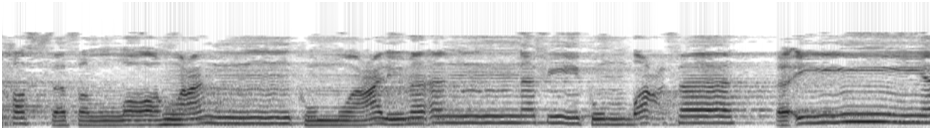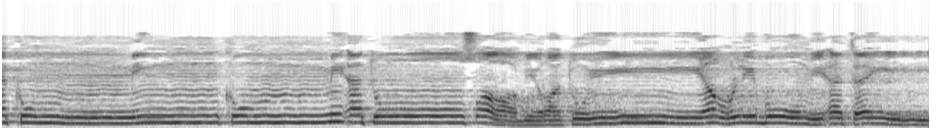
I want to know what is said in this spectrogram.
خفف الله عنكم وعلم أن فيكم ضعفا فإن يكن منكم مئة صابرة يغلبوا مئتين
